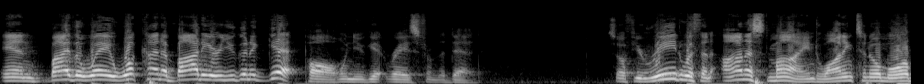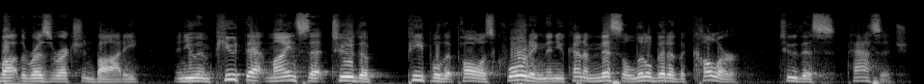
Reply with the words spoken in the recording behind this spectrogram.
And by the way, what kind of body are you going to get, Paul, when you get raised from the dead? So if you read with an honest mind, wanting to know more about the resurrection body, and you impute that mindset to the people that Paul is quoting, then you kind of miss a little bit of the color to this passage.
